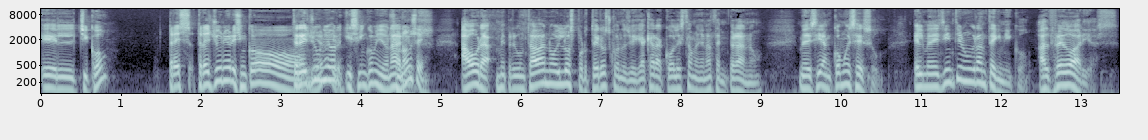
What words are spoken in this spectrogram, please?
el Chico. Tres, tres junior y cinco. Tres junior y cinco millonarios. Son once. Ahora, me preguntaban hoy los porteros cuando llegué a Caracol esta mañana temprano. Me decían, ¿cómo es eso? El Medellín tiene un gran técnico, Alfredo Arias.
